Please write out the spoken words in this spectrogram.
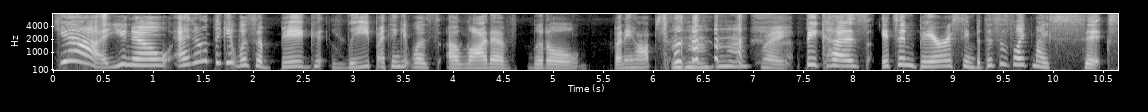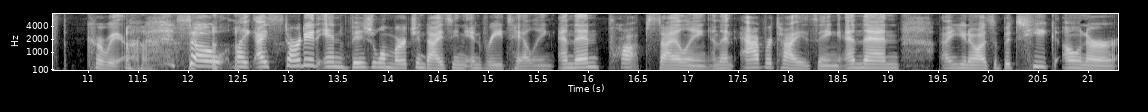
Yeah, you know, I don't think it was a big leap. I think it was a lot of little bunny hops mm-hmm, mm-hmm, Right. because it's embarrassing, but this is like my sixth career. So, like, I started in visual merchandising and retailing, and then prop styling, and then advertising, and then, uh, you know, as a boutique owner.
